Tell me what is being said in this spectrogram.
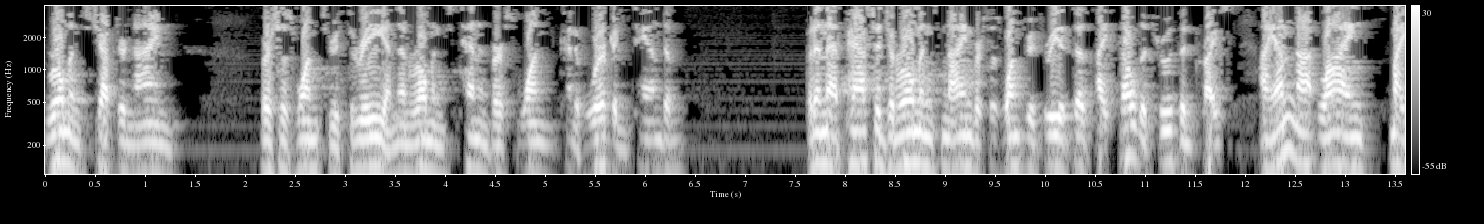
Romans chapter 9, verses 1 through 3, and then Romans 10 and verse 1 kind of work in tandem. But in that passage in Romans 9 verses 1 through 3, it says, I tell the truth in Christ. I am not lying. My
